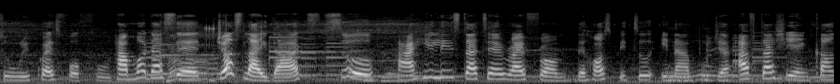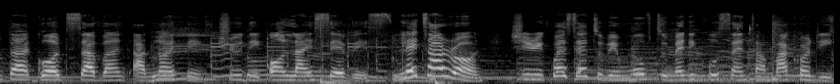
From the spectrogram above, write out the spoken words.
to request for food. Her mother said, just like that. So, her healing started right from the hospital in Abuja after she encountered God's servant anointing through the online service. Later on, she requested to be moved to Medical Center Makurdi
